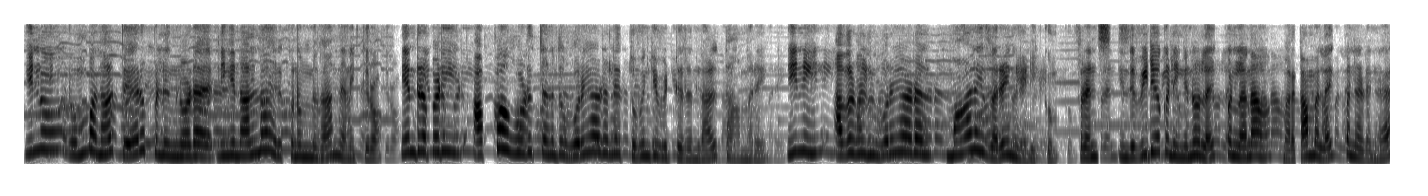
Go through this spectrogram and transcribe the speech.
இன்னும் ரொம்ப நாள் பேர பிள்ளைங்களோட நீங்க நல்லா இருக்கணும்னு தான் நினைக்கிறோம். என்றபடி அப்பாவோடு தனது உரையாடலை துவங்கி விட்டிருந்தாள் தாமரை. இனி அவர்களின் உரையாடல் மாலை வரை நீடிக்கும். ஃப்ரெண்ட்ஸ் இந்த வீடியோக்கு நீங்க இன்னும் லைக் பண்ணலனா மறக்காம லைக் பண்ணிடுங்க.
